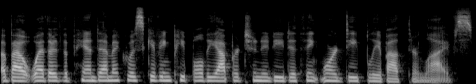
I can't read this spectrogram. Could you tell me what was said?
about whether the pandemic was giving people the opportunity to think more deeply about their lives.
